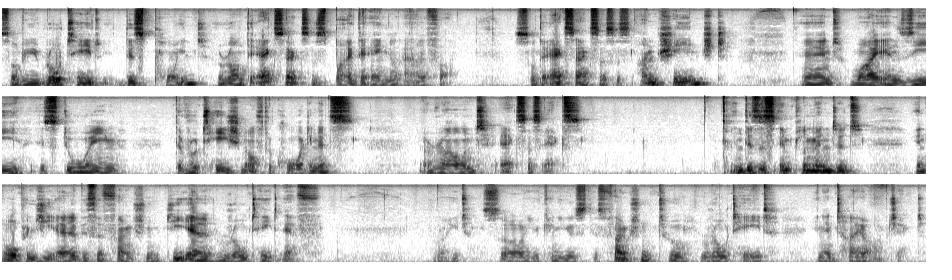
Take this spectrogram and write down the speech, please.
So we rotate this point around the x-axis by the angle alpha. So the x-axis is unchanged and y and z is doing the rotation of the coordinates around axis x. And this is implemented in OpenGL with the function gl rotate f. Right, so you can use this function to rotate an entire object.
